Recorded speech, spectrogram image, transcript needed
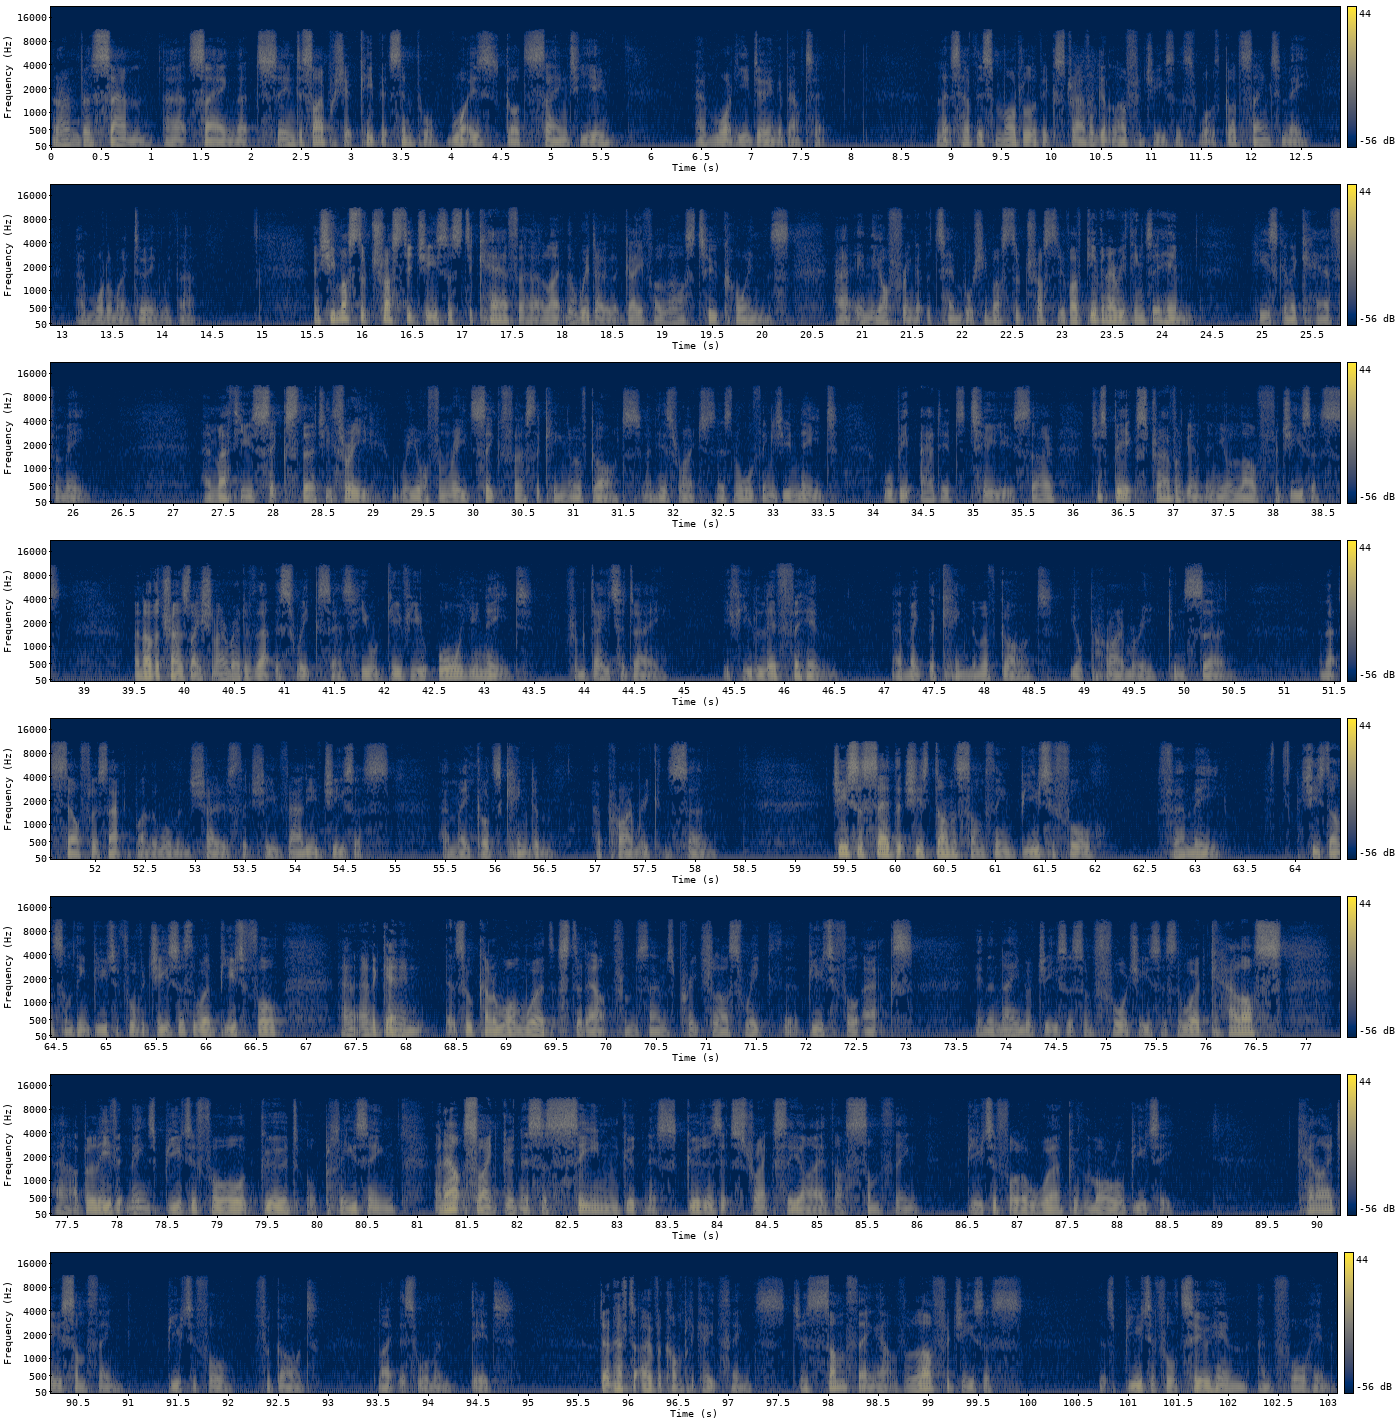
And I remember Sam uh, saying that in discipleship, keep it simple. What is God saying to you, and what are you doing about it? let's have this model of extravagant love for Jesus. What's God saying to me, and what am I doing with that? And she must have trusted Jesus to care for her, like the widow that gave her last two coins uh, in the offering at the temple. She must have trusted if I've given everything to him, he's going to care for me. And Matthew 6:33, we often read, "Seek first the kingdom of God and His righteousness, and all the things you need will be added to you." So, just be extravagant in your love for Jesus. Another translation I read of that this week says, "He will give you all you need from day to day if you live for Him and make the kingdom of God your primary concern." And that selfless act by the woman shows that she valued Jesus and made God's kingdom her primary concern. Jesus said that she's done something beautiful for me. She's done something beautiful for Jesus. The word beautiful, and, and again, in, it's all kind of one word that stood out from Sam's preach last week the beautiful acts in the name of Jesus and for Jesus. The word kalos uh, I believe it means beautiful, or good, or pleasing. An outside goodness, a seen goodness, good as it strikes the eye, thus something beautiful, a work of moral beauty. Can I do something beautiful for God like this woman did? Don't have to overcomplicate things. Just something out of love for Jesus that's beautiful to him and for him.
